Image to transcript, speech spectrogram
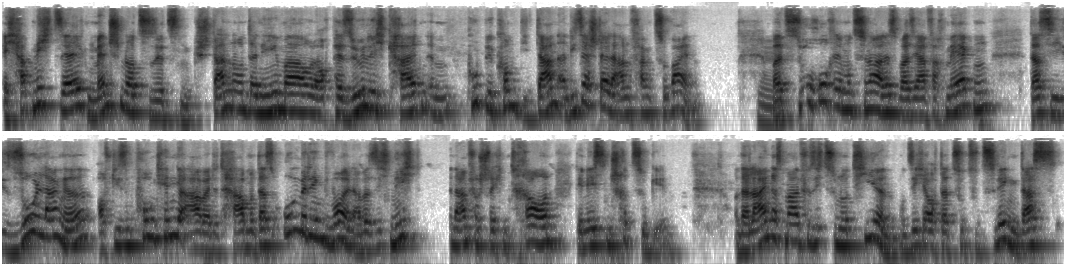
ich habe nicht selten Menschen dort zu sitzen, gestandene Unternehmer oder auch Persönlichkeiten im Publikum, die dann an dieser Stelle anfangen zu weinen. Mhm. Weil es so hoch emotional ist, weil sie einfach merken, dass sie so lange auf diesen Punkt hingearbeitet haben und das unbedingt wollen, aber sich nicht in Anführungsstrichen trauen, den nächsten Schritt zu gehen. Und allein das mal für sich zu notieren und sich auch dazu zu zwingen, das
